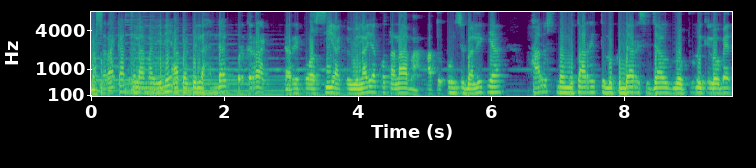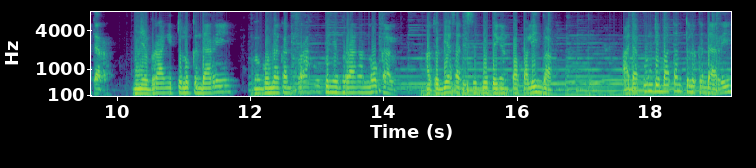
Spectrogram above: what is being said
Masyarakat selama ini apabila hendak bergerak dari Poasia ke wilayah Kota Lama ataupun sebaliknya harus memutari Teluk Kendari sejauh 20 km, menyeberangi Teluk Kendari menggunakan perahu penyeberangan lokal atau biasa disebut dengan papalimbang Adapun jembatan Teluk Kendari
